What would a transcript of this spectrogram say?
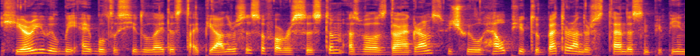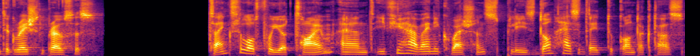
Here you will be able to see the latest IP addresses of our system as well as diagrams which will help you to better understand the SMPP integration process. Thanks a lot for your time and if you have any questions, please don't hesitate to contact us.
